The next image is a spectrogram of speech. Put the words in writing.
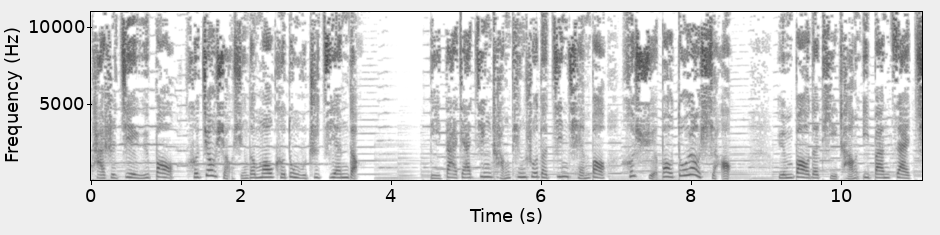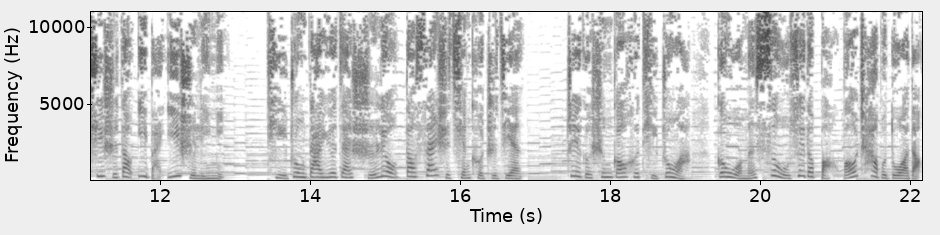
它是介于豹和较小型的猫科动物之间的。比大家经常听说的金钱豹和雪豹都要小，云豹的体长一般在七十到一百一十厘米，体重大约在十六到三十千克之间。这个身高和体重啊，跟我们四五岁的宝宝差不多的。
